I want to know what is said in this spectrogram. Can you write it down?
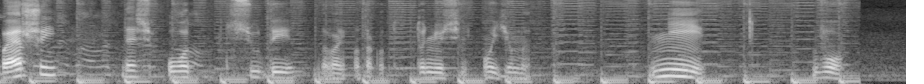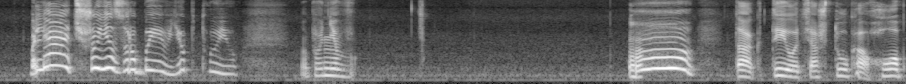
перший, десь от сюди. Давай, отак от, тонюсінь. Ой, юме. Ні. Во. Блять, що я зробив? Йоптую. Ми повинні Так, ти оця штука, хоп.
